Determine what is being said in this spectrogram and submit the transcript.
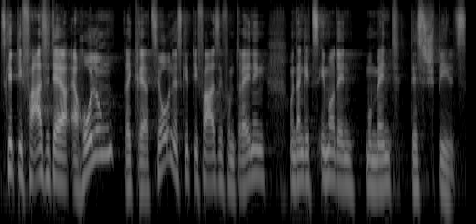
Es gibt die Phase der Erholung, Rekreation, es gibt die Phase vom Training und dann gibt es immer den Moment des Spiels.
